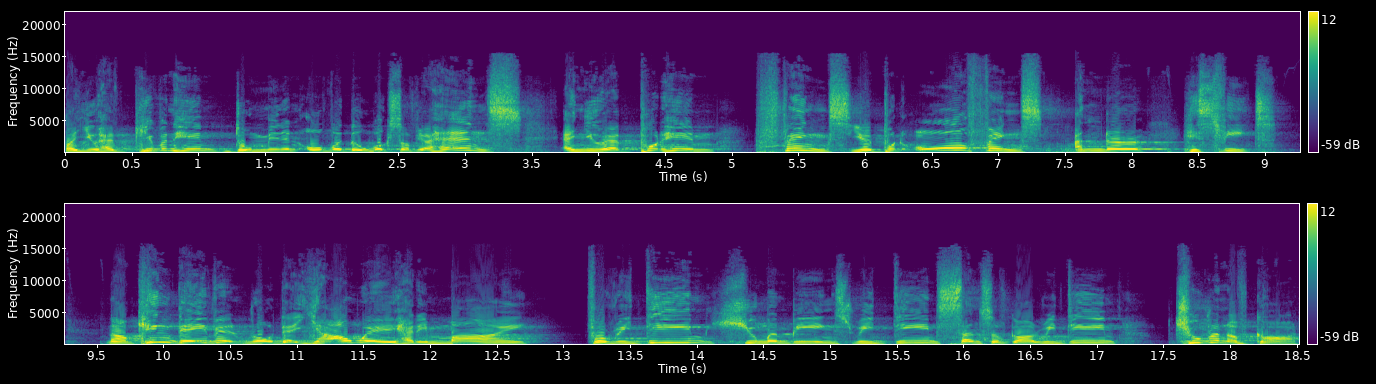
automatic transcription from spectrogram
But you have given him dominion over the works of your hands, and you have put him things, you have put all things under his feet. Now, King David wrote that Yahweh had in mind for redeemed human beings, redeemed sons of God, redeemed children of God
